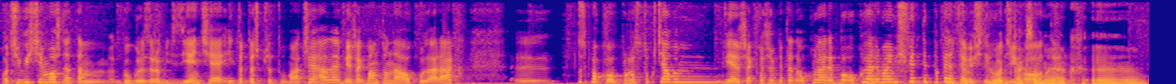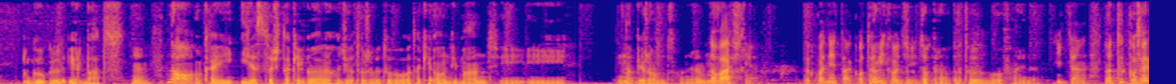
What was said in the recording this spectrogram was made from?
Oczywiście można tam Google zrobić zdjęcie i to też przetłumaczy, ale wiesz, jak mam to na okularach. Yy, To spoko, po prostu chciałbym, wiesz, jako żeby te okulary, bo okulary mają świetny potencjał, jeśli No, chodzi tak o samo ten... jak e, Google Earbuds, nie? No. Okej, jest coś takiego, ale chodzi o to, żeby to było takie on demand i, i na bieżąco, nie? No właśnie, dokładnie tak, o to tak, mi chodzi. To prawda, to by było fajne. I ten. No tylko, że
